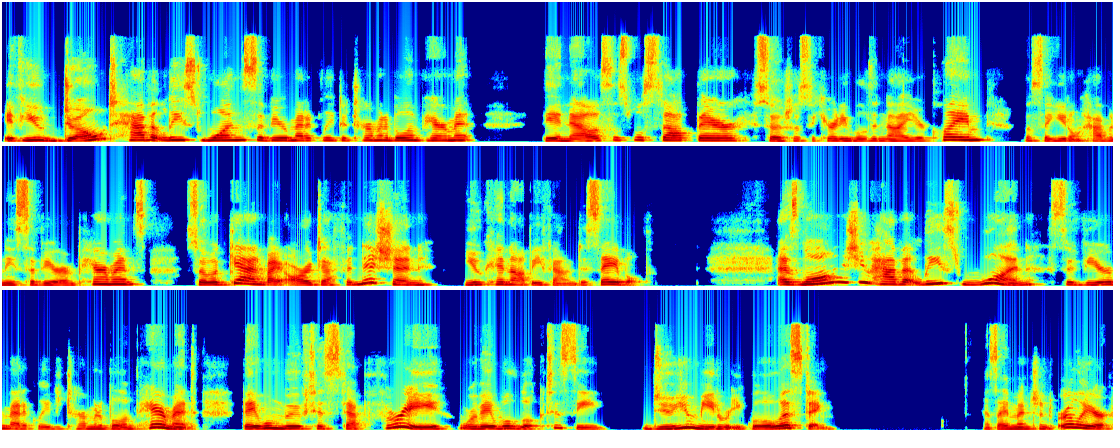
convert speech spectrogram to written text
If you don't have at least one severe medically determinable impairment, the analysis will stop there. Social Security will deny your claim. They'll say you don't have any severe impairments. So, again, by our definition, you cannot be found disabled. As long as you have at least one severe medically determinable impairment, they will move to step three, where they will look to see do you meet or equal a listing? As I mentioned earlier,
